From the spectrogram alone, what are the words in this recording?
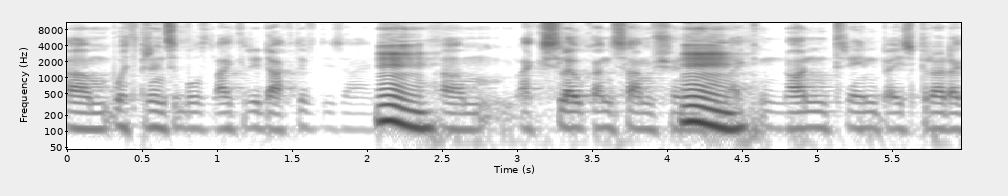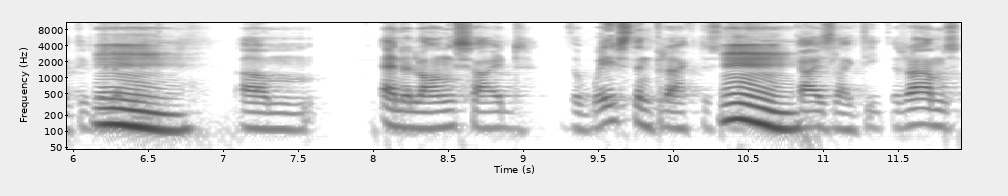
um, with principles like reductive design, Mm. um, like slow consumption, Mm. like non-trend based product development. Mm. Um, and alongside the Western practice, Mm. guys like Dieter Rams,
